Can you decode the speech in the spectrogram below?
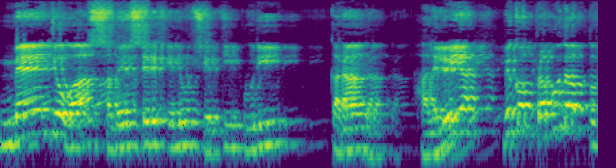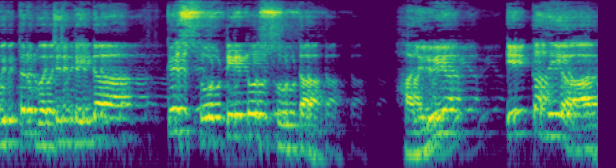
ਮੈਂ ਜੋ ਆ ਸਮੇਂ ਸਿਰ ਇਹਨੂੰ ਛੇਤੀ ਪੂਰੀ ਕਰਾਂਗਾ। ਹਾਲੇਲੂਇਆ ਵੇਖੋ, ਪ੍ਰਭੂ ਦਾ ਪਵਿੱਤਰ ਵਚਨ ਕਹਿੰਦਾ ਕਿ ਛੋਟੇ ਤੋਂ ਛੋਟਾ ਹਾਲੇਲੂਇਆ 1000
